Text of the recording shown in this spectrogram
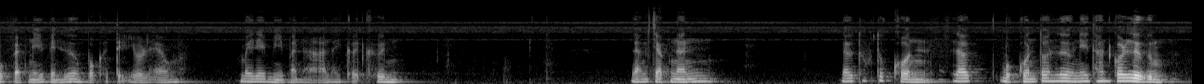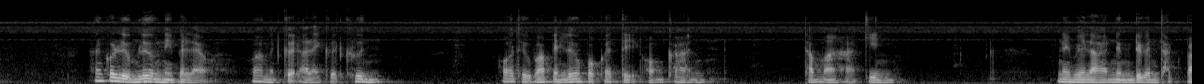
คแบบนี้เป็นเรื่องปกติอยู่แล้ว ไม่ได้มีปัญหาอะไรเกิดขึ้น หลังจากนั้น แล้วทุกๆคนแล้วบุคคลต้นเรื่องนี้ท่านก็ลืม ท่านก็ลืมเรื่องนี้ไปแล้ว ว่ามันเกิดอะไรเกิดขึ้น เพราะถือว่าเป็นเรื่องปกติของการทำมาหากิน ในเวลาหนึ่งเดือนถัดไป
